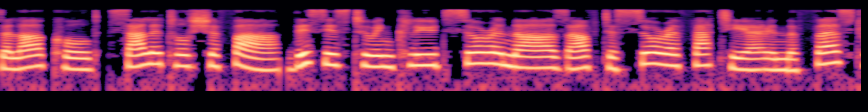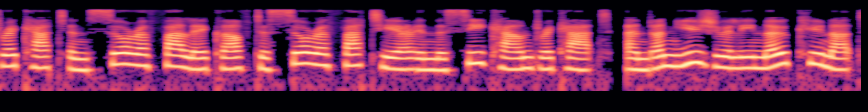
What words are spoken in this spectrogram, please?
Salah called Salatul Shafa. This is to include Surah Nas after Surah Fatiha in the first rakat and Surah Falaq after Surah Fatiha in the second rakat, and unusually no kunut,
